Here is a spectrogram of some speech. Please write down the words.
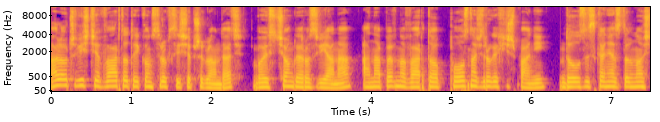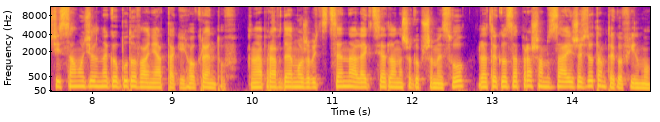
Ale oczywiście warto tej konstrukcji się przyglądać, bo jest ciągle rozwijana, a na pewno warto poznać drogę Hiszpanii do uzyskania zdolności samodzielnego budowania takich okrętów. To naprawdę może być cenna lekcja dla naszego przemysłu, dlatego zapraszam zajrzeć do tamtego filmu.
